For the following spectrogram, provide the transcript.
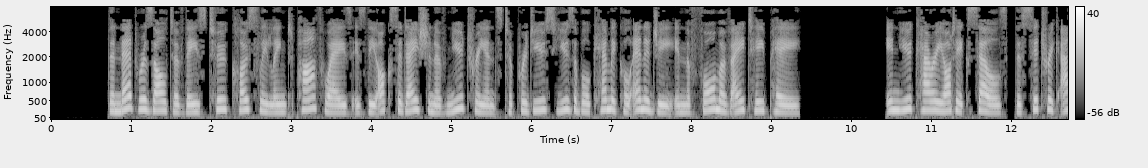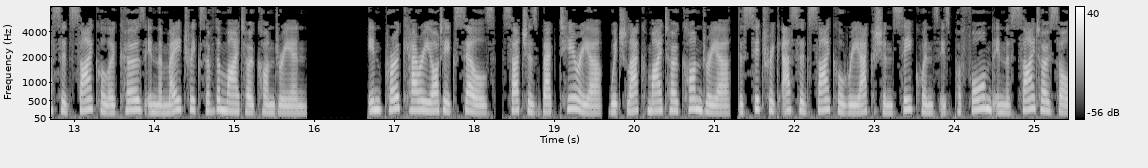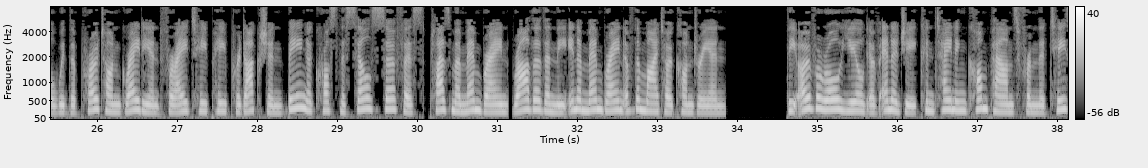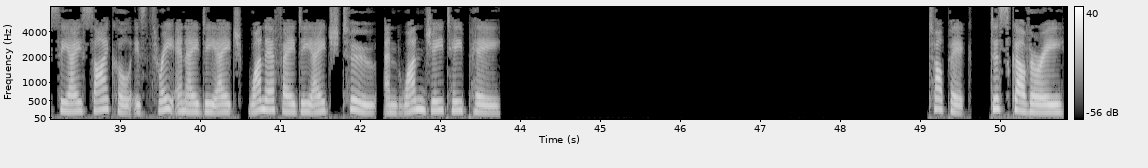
The net result of these two closely linked pathways is the oxidation of nutrients to produce usable chemical energy in the form of ATP. In eukaryotic cells, the citric acid cycle occurs in the matrix of the mitochondrion. In prokaryotic cells, such as bacteria, which lack mitochondria, the citric acid cycle reaction sequence is performed in the cytosol with the proton gradient for ATP production being across the cell's surface plasma membrane rather than the inner membrane of the mitochondrion. The overall yield of energy containing compounds from the TCA cycle is 3 NADH, 1 FADH2, and 1 GTP. Topic: Discovery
